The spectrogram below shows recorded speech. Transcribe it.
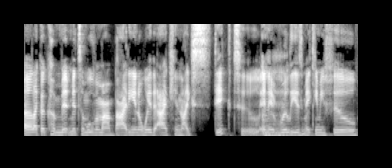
uh, like a commitment to moving my body in a way that I can like stick to. And mm-hmm. it really is making me feel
